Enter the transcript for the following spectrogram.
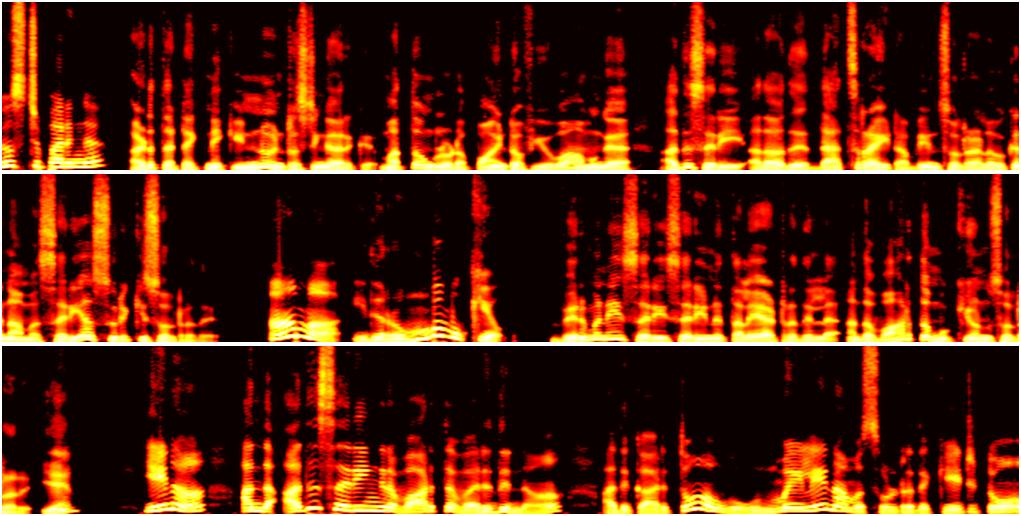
யோசிச்சு பாருங்க. அடுத்த டெக்னிக் இன்னும் இன்ட்ரெஸ்டிங்கா இருக்கு. மத்தவங்களோட பாயிண்ட் ஆஃப் வியூவா அவங்க அது சரி அதாவது தட்ஸ் ரைட் அப்படின்னு சொல்ற அளவுக்கு நாம சரியா சுருக்கி சொல்றது. ஆமா இது ரொம்ப முக்கியம். வெறுமனே சரி சரின்னு தலையாட்டுறது இல்ல அந்த வார்த்தை முக்கியம்னு சொல்றாரு. ஏன்? ஏன்னா அந்த அது சரிங்கிற வார்த்தை வருதுன்னா அதுக்கு அர்த்தம் அவங்க உண்மையிலே நாம சொல்றத கேட்டுட்டோம்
